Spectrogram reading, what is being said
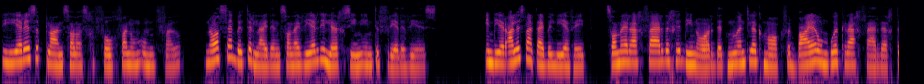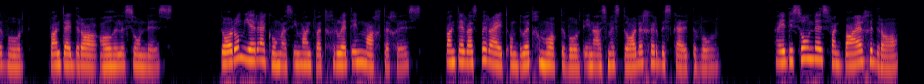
Die Heerese plan zal als gevolg van hom ontvou. Na sy bitterleiding zal hij weer die lucht zien in tevrede wees. In dier alles wat hij beleef het, sal my rechtvaardige dienaar dit moendlik maak vir baie om ook rechtvaardig te worden, want hij dra al hulle sondes. Daarom eer ek om as iemand wat groot en machtig is, want hij was bereid om doodgemaak te worden en als misdadiger beskuil te worden. Hij het die sondes van baie gedra,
